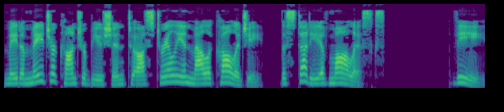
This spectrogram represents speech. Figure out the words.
made a major contribution to Australian malacology, the study of mollusks. The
